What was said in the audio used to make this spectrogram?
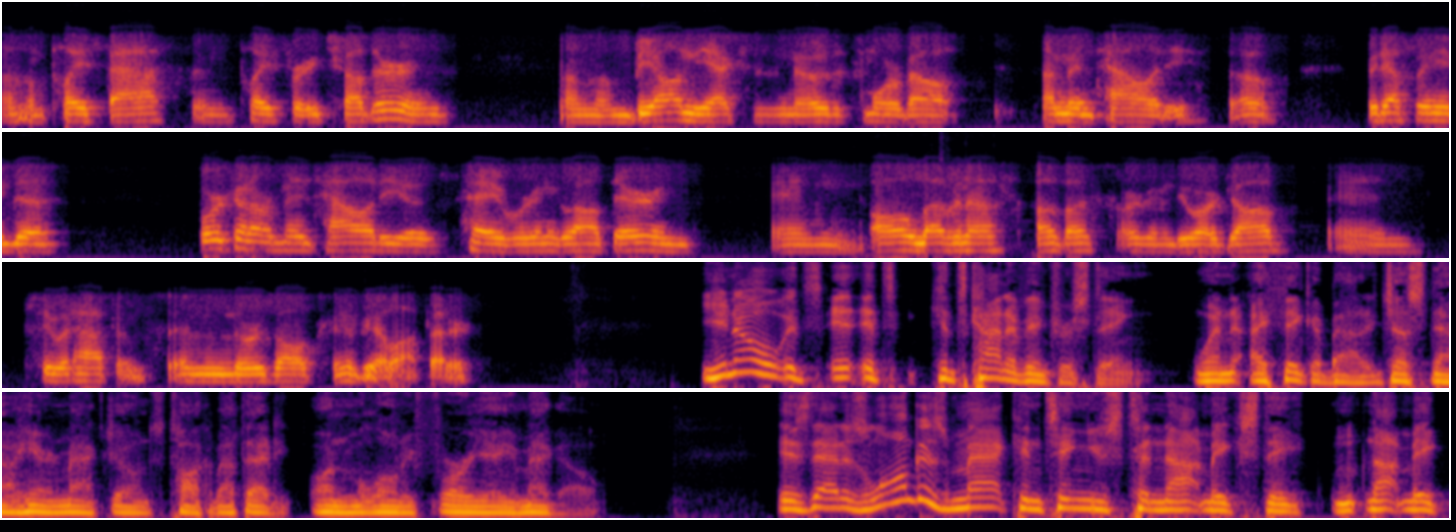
um, play fast and play for each other. And um, beyond the X's and O's, it's more about a mentality. So we definitely need to work on our mentality of, hey, we're going to go out there and and all 11 of, of us are going to do our job and see what happens, and the result's going to be a lot better. You know, it's it's it's kind of interesting when I think about it. Just now, hearing Mac Jones talk about that on Merloni Fauria Mego, is that as long as Matt continues to not make stake, not make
